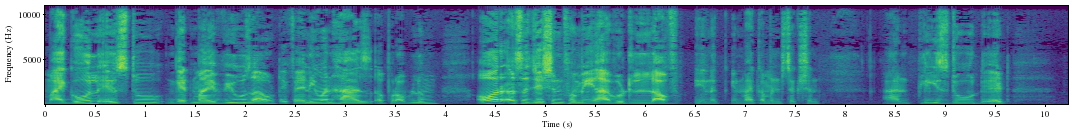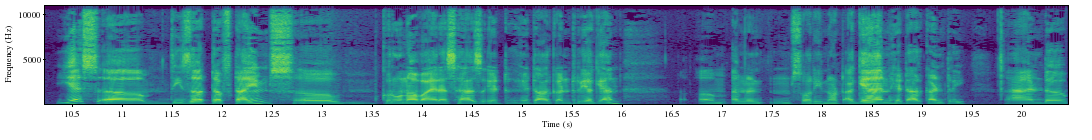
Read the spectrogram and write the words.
My goal is to get my views out. If anyone has a problem or a suggestion for me, I would love in a, in my comment section, and please do it. Yes, uh, these are tough times. Uh, coronavirus has it hit our country again. Um, I mean, sorry, not again hit our country, and uh,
